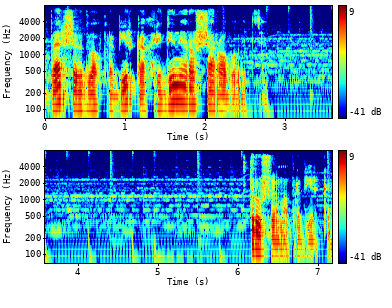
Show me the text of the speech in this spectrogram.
У перших двох пробірках рідини розшаровуються. Струшуємо пробірки.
